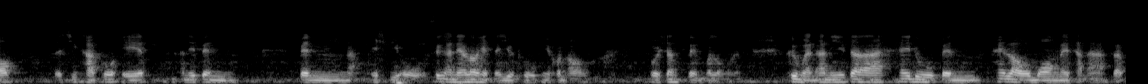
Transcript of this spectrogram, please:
of the Chicago 8 อันนี้เป็นเป็นหนัง HBO ซึ่งอันนี้เราเห็นใน YouTube มีคนเอาเวอร์ชันเต็มมาลงเลย คือเหมือนอันนี้จะให้ดูเป็นให้เรามองในฐานะแบบ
